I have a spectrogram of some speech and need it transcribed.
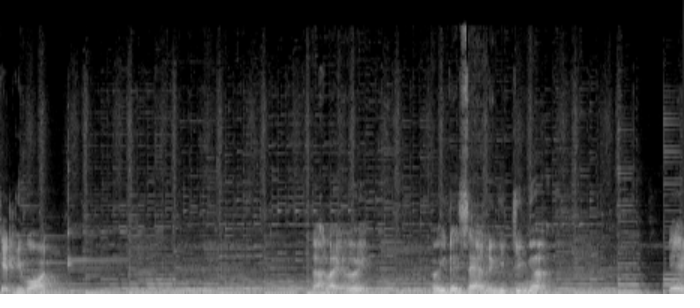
get reward ได้อะไรเอ่ย เฮ้ย ได้แสนหนึ่งจริงๆอะนี่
